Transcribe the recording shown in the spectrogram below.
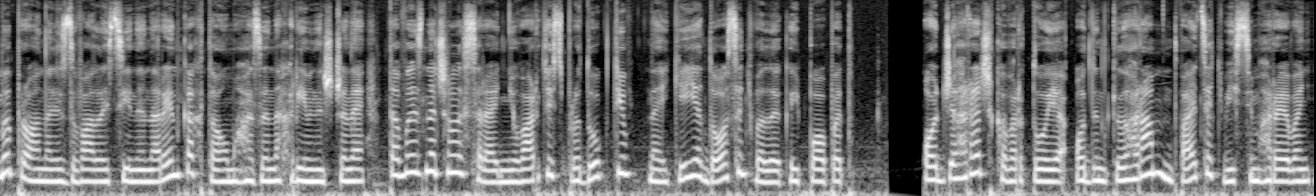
Ми проаналізували ціни на ринках та у магазинах Рівненщини та визначили середню вартість продуктів, на які є досить великий попит. Отже, гречка вартує 1 кг 28 гривень,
